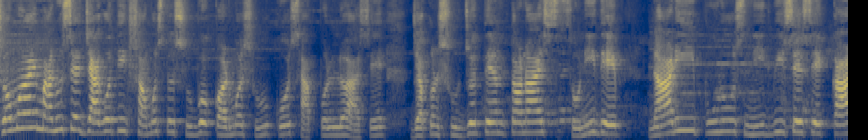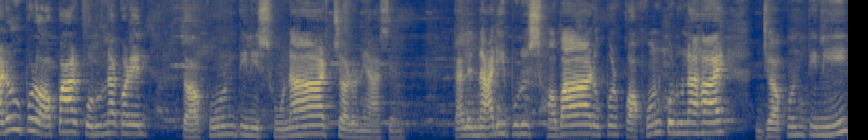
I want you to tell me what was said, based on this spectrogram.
সময় মানুষের জাগতিক সমস্ত শুভ কর্ম, সুখ ও সাফল্য আসে যখন সূর্যতনয় শনিদেব নারী, পুরুষ, নির্বিশেষে কারও উপর অপার করুণা করেন, তখন তিনি সোনার চরণে আসেন। তাহলে নারী, পুরুষ সবার উপর কখন করুণা হয়? যখন তিনি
